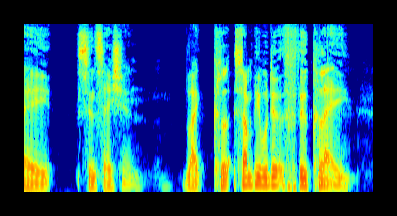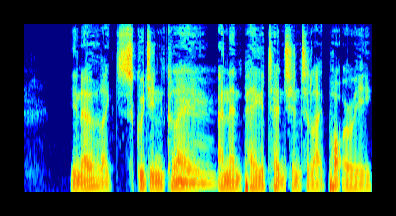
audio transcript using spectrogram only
a sensation. Like cl- some people do it through clay, you know, like squidging clay Mm. and then paying attention to like pottery.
